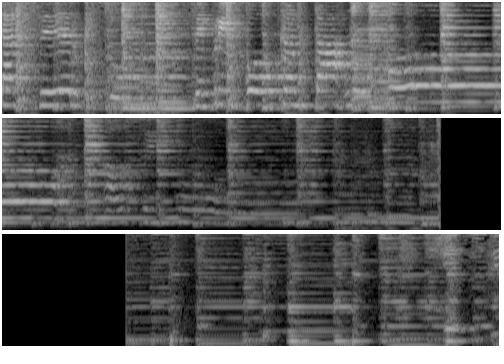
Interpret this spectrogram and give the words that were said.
há de ser o que sou. Sempre vou cantar louvor ao Senhor. Jesus Cristo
